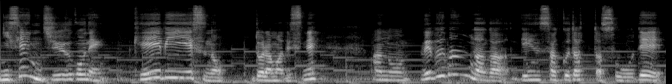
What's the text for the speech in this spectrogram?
2015年 KBS のドラマですね。あの、ウェブ漫画が原作だったそうで、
